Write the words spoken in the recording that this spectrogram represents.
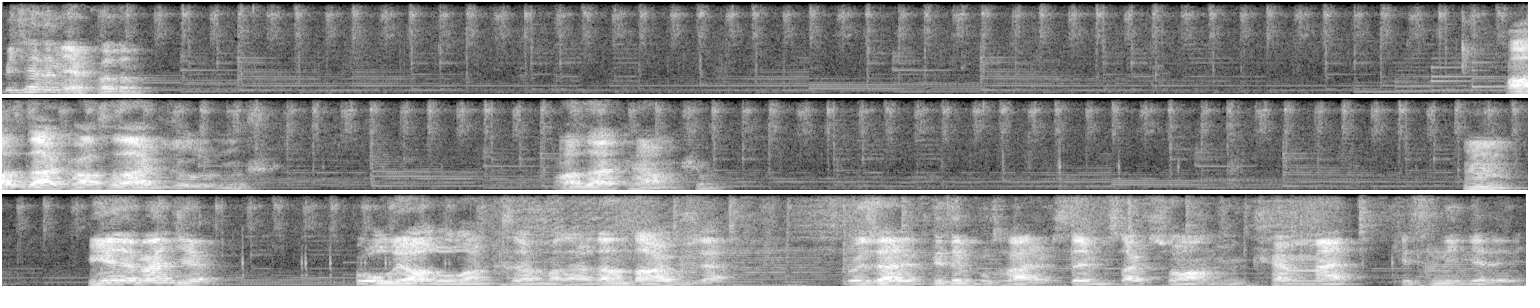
Bir tadım yapalım. Az daha kalsa daha güzel olurmuş. Az erken yapmışım. Hmm. Yine de bence bol yağlı olan kızartmalardan daha güzel. Özellikle de bu tarif. Sarımsak, soğan mükemmel. Kesinlikle deneyin.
